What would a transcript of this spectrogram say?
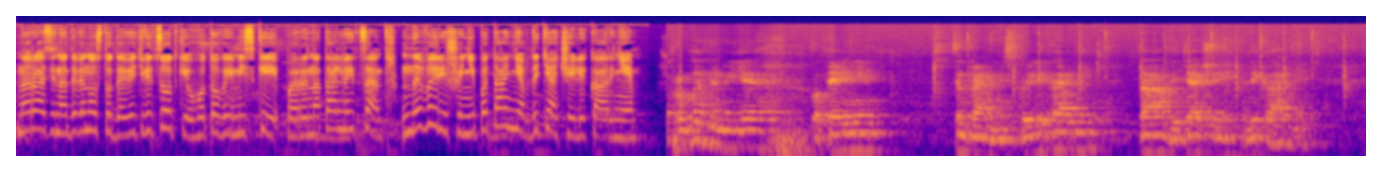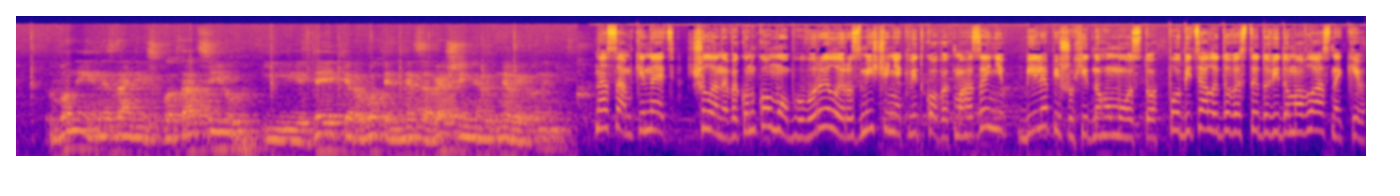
Наразі на 99% готовий міський перинатальний центр. Невирішені питання в дитячій лікарні. Проблемними є котельні центральної міської лікарні та дитячої лікарні. Вони не здані в експлуатацію і деякі роботи не завершені, не виконані. На сам кінець члени виконкому обговорили розміщення квіткових магазинів біля пішохідного мосту. Пообіцяли довести до відома власників.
